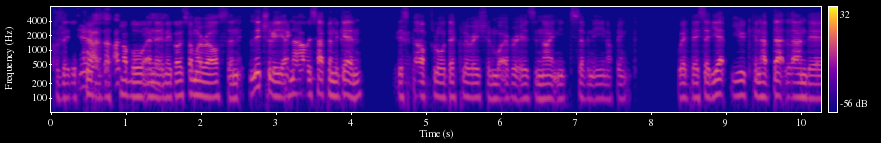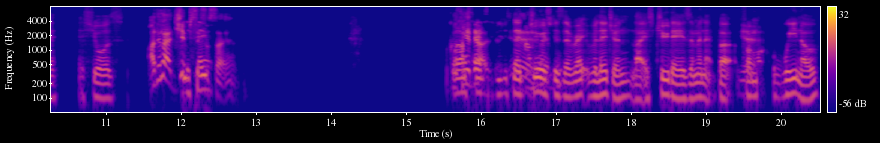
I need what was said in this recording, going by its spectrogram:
because they just Yeah, cause I- I- trouble and then they go somewhere else and literally and now it's happened again this yeah. Balfour Declaration, whatever it is, in 1917, I think, where they said, "Yep, you can have that land there. It's yours." Are they like gypsies same- or something? Because Well, yeah, to you, said yeah. Jewish is a re- religion, like it's Judaism, in it. But from what we know,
